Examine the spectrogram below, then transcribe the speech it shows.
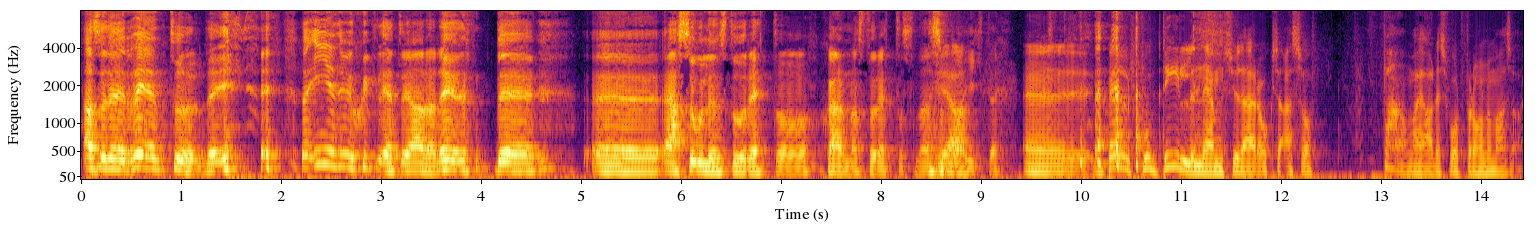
Alltså det är ren tur. Det, är, det har ingenting med skicklighet att göra. Det är, det är, eh, solen stod rätt och stjärnorna stod rätt och sådär. Så Ja. bara gick det. Eh, Belfodil nämns ju där också. Alltså, fan vad jag hade svårt för honom alltså.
